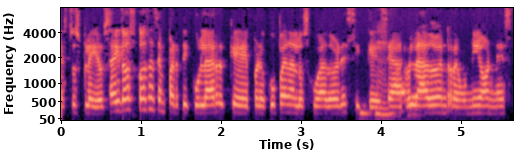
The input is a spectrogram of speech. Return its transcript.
estos playoffs. Hay dos cosas en particular que preocupan a los jugadores y que se ha hablado en reuniones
